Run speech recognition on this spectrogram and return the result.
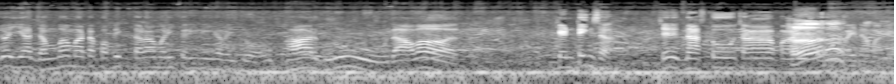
જો અહીંયા જમવા માટે પબ્લિક તળામળી કરી નહીં ભાઈ જો ઉપહાર ગુરુ દાવત. કેન્ટીન છે નાસ્તો ચા પાણી બધું માટે.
